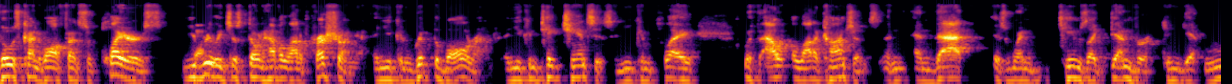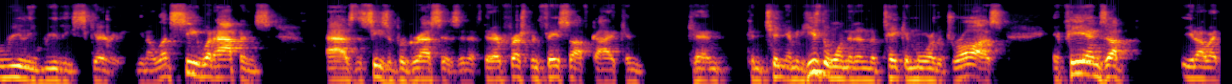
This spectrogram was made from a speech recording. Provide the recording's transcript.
those kind of offensive players, you yeah. really just don't have a lot of pressure on you. And you can whip the ball around and you can take chances and you can play without a lot of conscience. And, and that is when teams like Denver can get really, really scary. You know, let's see what happens as the season progresses. And if their freshman faceoff guy can can continue, I mean, he's the one that ended up taking more of the draws if he ends up, you know, at,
